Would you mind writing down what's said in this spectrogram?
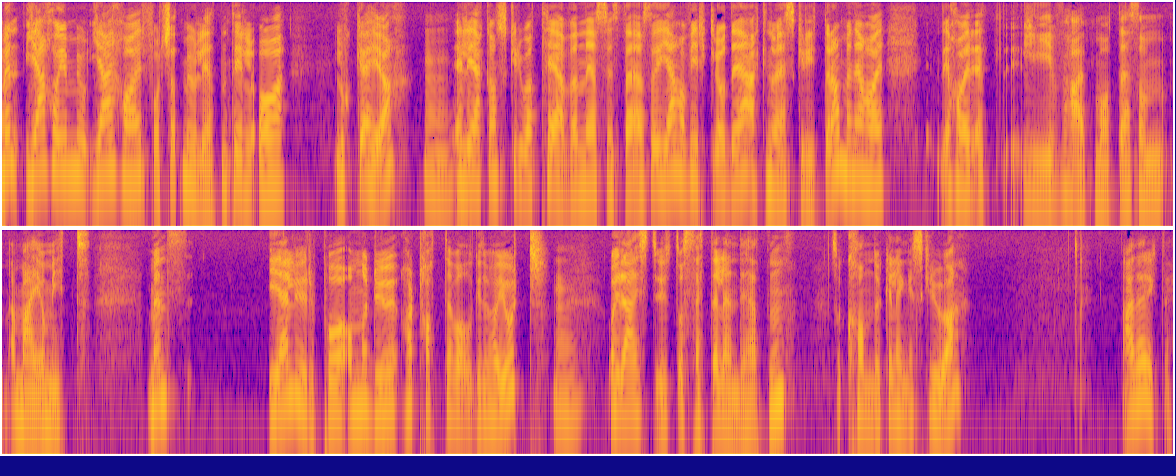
Men jeg har jo jeg har fortsatt muligheten til å lukke øya. Mm. Eller jeg kan skru av TV-en jeg syns det Altså jeg har virkelig, og det er ikke noe jeg skryter av, men jeg har, jeg har et liv her på en måte som er meg og mitt. Mens jeg lurer på om når du har tatt det valget du har gjort, Mm. og reist ut og sett elendigheten, så kan du ikke lenger skru av. Nei, det er riktig.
